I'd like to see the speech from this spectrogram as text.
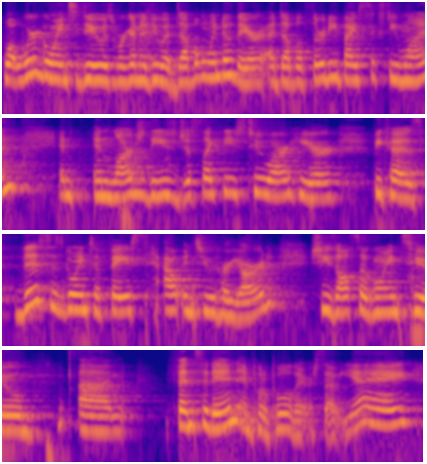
what we're going to do is we're gonna do a double window there, a double 30 by 61, and enlarge these just like these two are here because this is going to face out into her yard. She's also going to um, fence it in and put a pool there. So yay.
